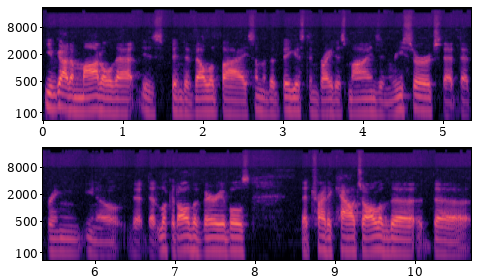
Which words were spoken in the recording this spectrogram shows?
you've got a model that has been developed by some of the biggest and brightest minds in research that that bring you know that that look at all the variables that try to couch all of the the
